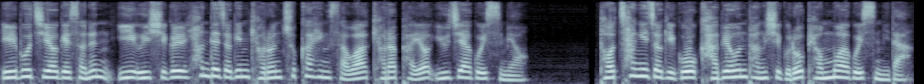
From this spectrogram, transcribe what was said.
일부 지역에서는 이 의식을 현대적인 결혼 축하 행사와 결합하여 유지하고 있으며 더 창의적이고 가벼운 방식으로 변모하고 있습니다.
